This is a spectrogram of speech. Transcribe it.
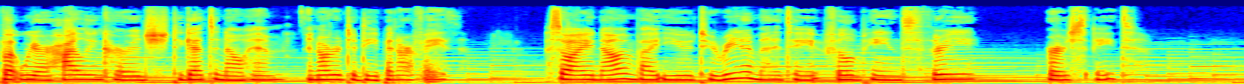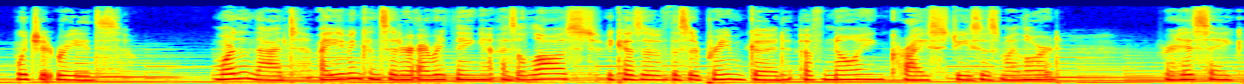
But we are highly encouraged to get to know Him in order to deepen our faith. So I now invite you to read and meditate Philippians 3 verse 8, which it reads, More than that, I even consider everything as a loss because of the supreme good of knowing Christ Jesus my Lord. For his sake,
